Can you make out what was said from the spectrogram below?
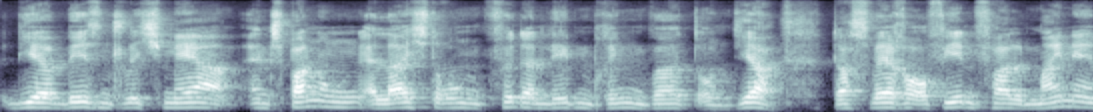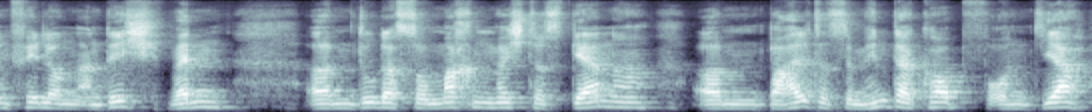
dir wesentlich mehr Entspannung, Erleichterung für dein Leben bringen wird. Und ja, das wäre auf jeden Fall meine Empfehlung an dich, wenn ähm, du das so machen möchtest, gerne ähm, behalte es im Hinterkopf und ja,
